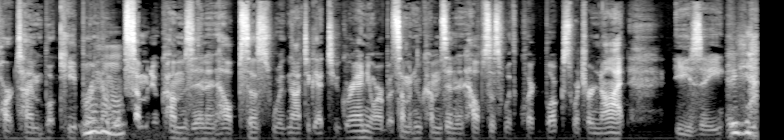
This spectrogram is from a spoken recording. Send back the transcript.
part-time bookkeeper mm-hmm. and someone who comes in and helps us with not to get too granular but someone who comes in and helps us with quickbooks which are not easy yeah.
